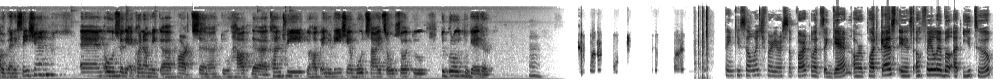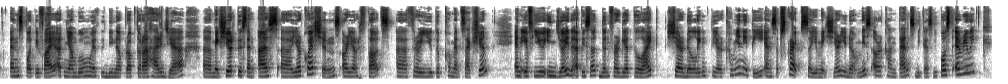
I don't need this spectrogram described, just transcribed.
organization and also the economic uh, parts uh, to help the country, to help Indonesia, both sides also to, to grow together. Mm. Thank you so much for your support once again. Our podcast is available at YouTube and Spotify at Nyambung with Dina Prapto Raharja. Uh, make sure to send us uh, your questions or your thoughts uh, through YouTube comment section. And if you enjoy the episode, don't forget to like, share the link to your community, and subscribe so you make sure you don't miss our contents because we post every week.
